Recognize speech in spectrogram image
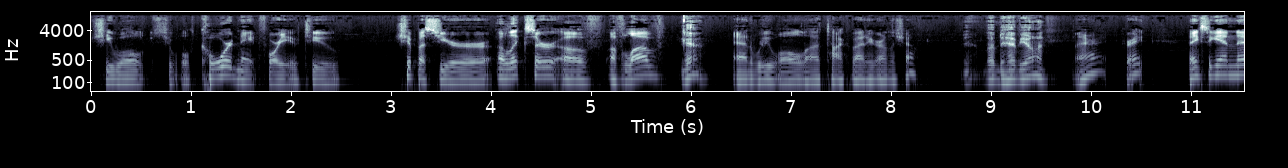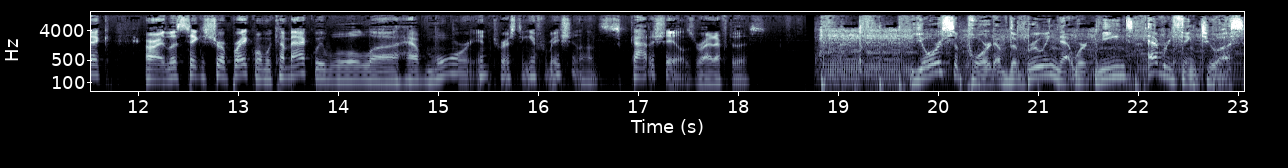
she will she will coordinate for you to ship us your elixir of of love. Yeah. and we will uh, talk about it here on the show. Yeah, love to have you on. All right, great. Thanks again, Nick. All right, let's take a short break. When we come back, we will uh, have more interesting information on Scottish ales right after this. Your support of the Brewing Network means everything to us.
